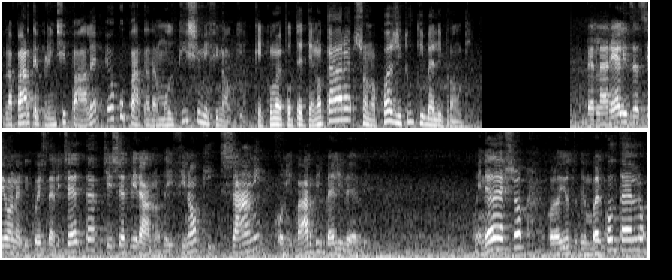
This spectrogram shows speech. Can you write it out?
La parte principale è occupata da moltissimi finocchi che come potete notare sono quasi tutti belli pronti. Per la realizzazione di questa ricetta ci serviranno dei finocchi sani con i barbi belli verdi. Quindi adesso, con l'aiuto di un bel coltello,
